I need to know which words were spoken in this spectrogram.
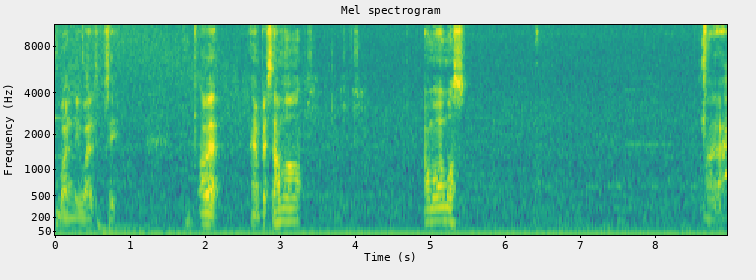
Bueno, igual, sí. A ver, empezamos. Vamos, vamos. Ah.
